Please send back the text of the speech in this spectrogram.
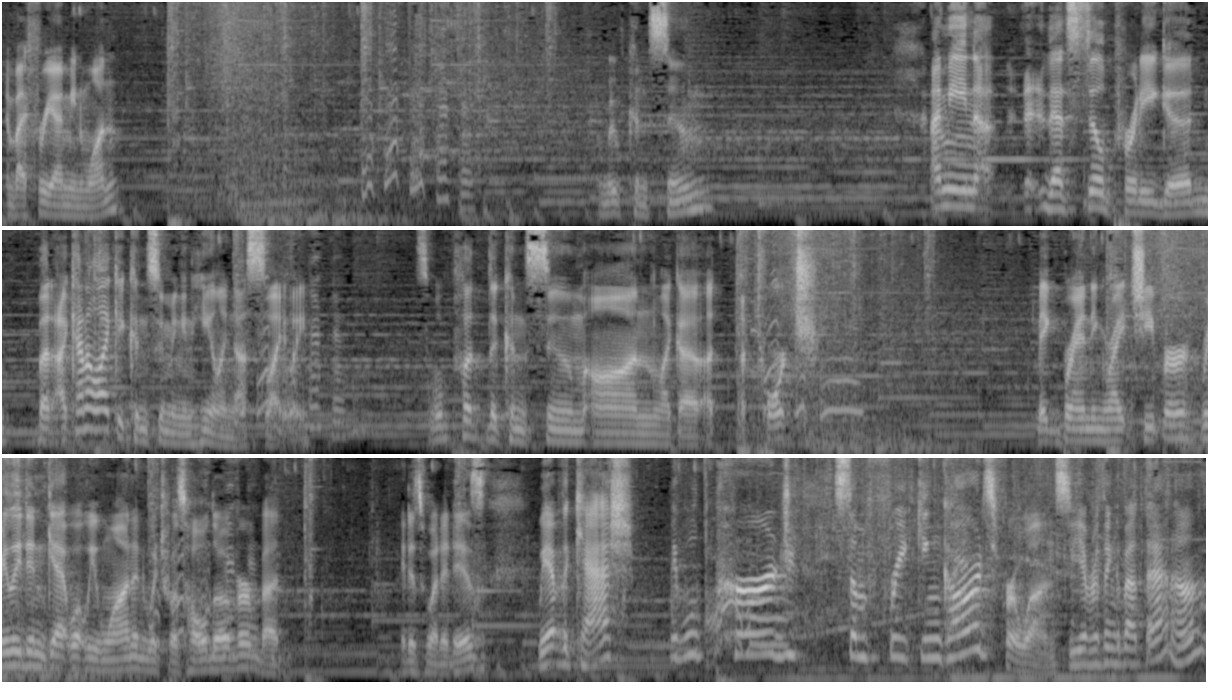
And by free I mean one. Remove consume. I mean, uh, that's still pretty good, but I kind of like it consuming and healing us slightly. So we'll put the consume on like a, a, a torch. Make branding rite cheaper. Really didn't get what we wanted, which was holdover, but it is what it is. We have the cash. Maybe we'll purge some freaking cards for once. You ever think about that, huh?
